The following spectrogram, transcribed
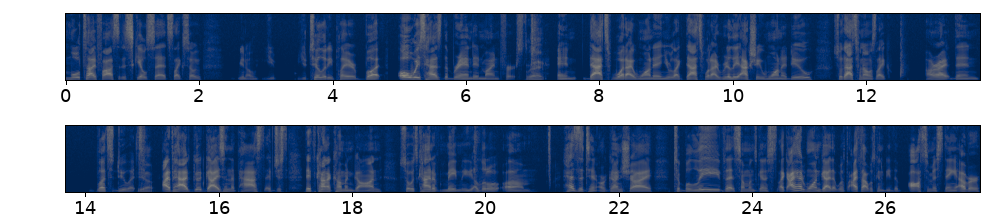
multifaceted skill sets, like so, you know, u- utility player, but always has the brand in mind first. Right. And that's what I wanted. And you were like, that's what I really actually want to do. So that's when I was like, all right, then let's do it. Yeah. I've had good guys in the past. They've just they've kind of come and gone. So it's kind of made me a little um, hesitant or gun shy to believe that someone's gonna like. I had one guy that was I thought was gonna be the awesomest thing ever,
